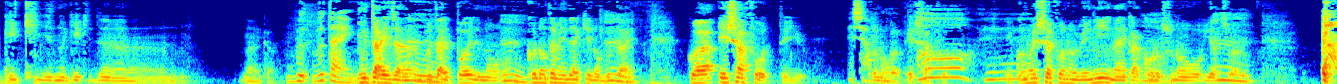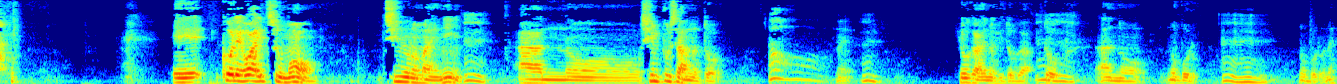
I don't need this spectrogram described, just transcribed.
劇の劇で、なんか、ぶ舞台に。舞台じゃない、うん。舞台っぽいの、うん。このためだけの舞台。うん。これはエシャフォーっていう。エシャこのフォエシャフォ。あー。このエシャフォーの上に何か殺すのやつはある。うん。えーこれはいつも死ぬの前に、うん。あの、神父さんのと、教会の人が、と、うんあの、登る。うんうん登るね。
